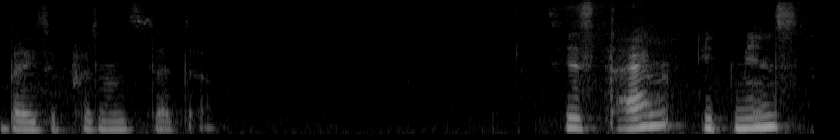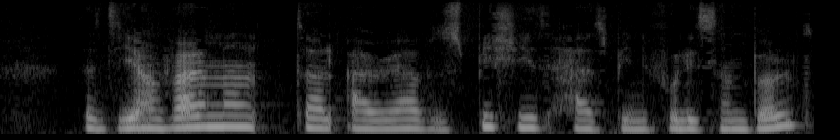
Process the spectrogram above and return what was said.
by the present data. This time, it means that the environmental area of the species has been fully sampled,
